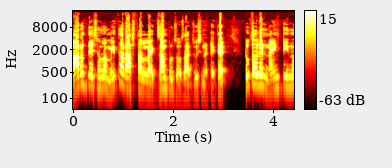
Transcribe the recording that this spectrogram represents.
భారతదేశంలో మిగతా రాష్ట్రాల్లో ఎగ్జాంపుల్స్ ఒకసారి చూసినట్టయితే two thousand nineteen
